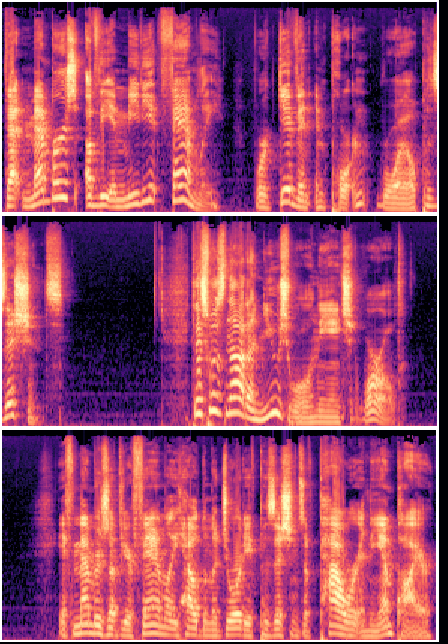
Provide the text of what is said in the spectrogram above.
that members of the immediate family were given important royal positions. This was not unusual in the ancient world. If members of your family held the majority of positions of power in the empire,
